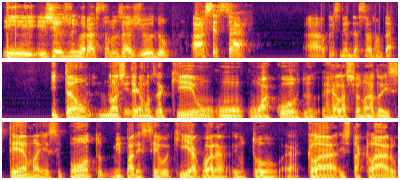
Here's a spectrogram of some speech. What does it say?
E, e Jesus e oração nos ajudam a acessar o conhecimento dessa vontade. Então, nós temos aqui um, um, um, acordo relacionado a esse tema, esse ponto, me pareceu aqui, agora eu tô, é, clar, está claro,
